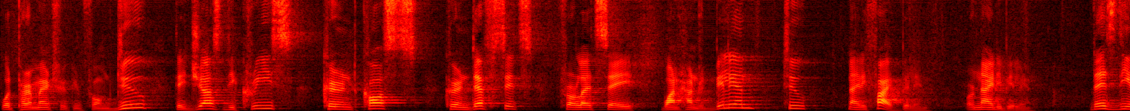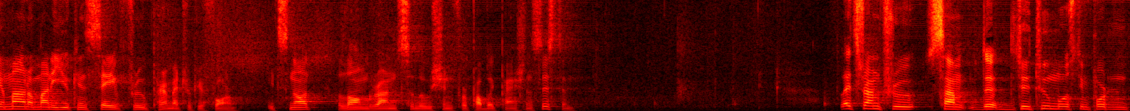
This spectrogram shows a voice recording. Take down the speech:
What parametric reform do, they just decrease current costs, current deficits from let's say 100 billion to 95 billion or 90 billion. That's the amount of money you can save through parametric reform. It's not a long-run solution for public pension system. Let's run through some the, the two most important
